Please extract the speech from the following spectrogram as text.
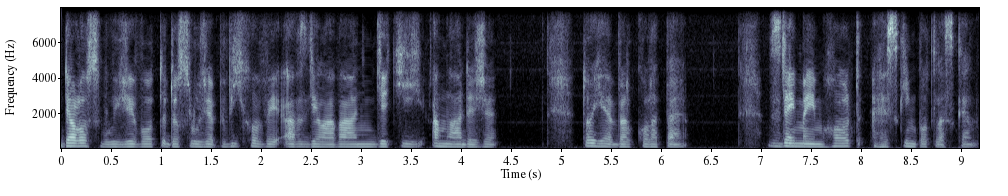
dalo svůj život do služeb výchovy a vzdělávání dětí a mládeže. To je velkolepé. Vzdejme jim hold hezkým potleskem.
